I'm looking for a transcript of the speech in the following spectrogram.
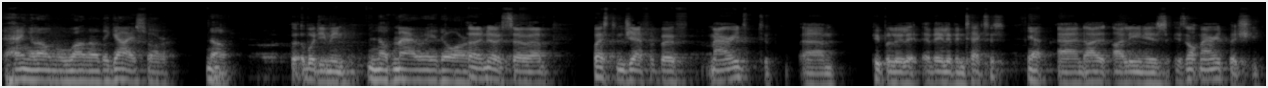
hang along with one of the guys, or no, What do you mean? not married, or Oh no. So um, West and Jeff are both married to um, people who li- they live in Texas. yeah. and I, Eileen is is not married, but she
